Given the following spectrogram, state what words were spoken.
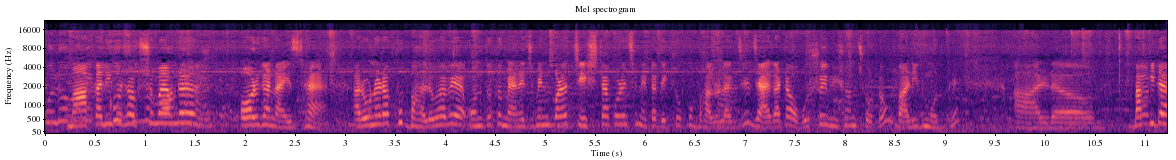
হলেও মা মানে কালী তো সবসময় আমরা। অর্গানাইজড হ্যাঁ। আর ওনারা খুব ভালোভাবে অন্তত ম্যানেজমেন্ট করার চেষ্টা করেছেন এটা দেখেও খুব ভালো লাগছে। জায়গাটা অবশ্যই ভীষণ ছোট বাড়ির মধ্যে। আর বাকিটা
